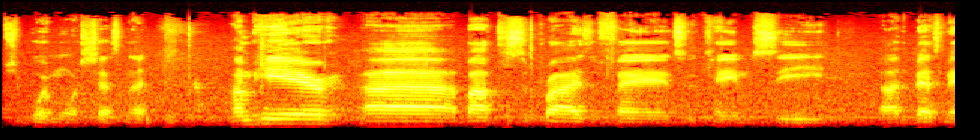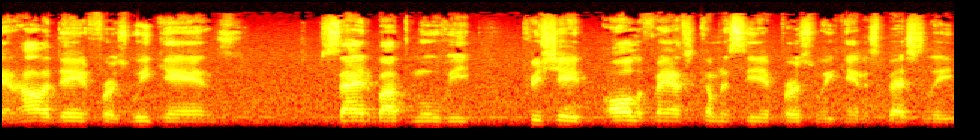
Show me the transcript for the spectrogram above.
It's your boy Morris Chestnut. I'm here uh, about to surprise the fans who came to see uh, The Best Man Holiday the first weekend. Excited about the movie. Appreciate all the fans for coming to see it first weekend, especially.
